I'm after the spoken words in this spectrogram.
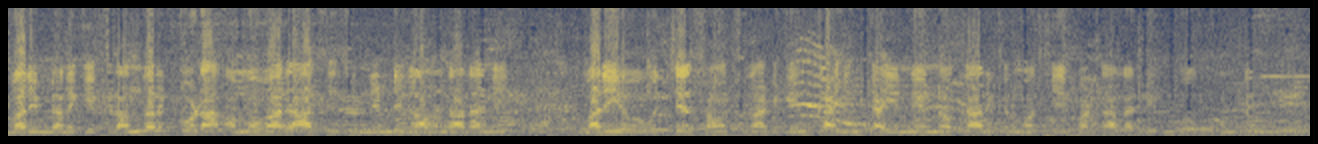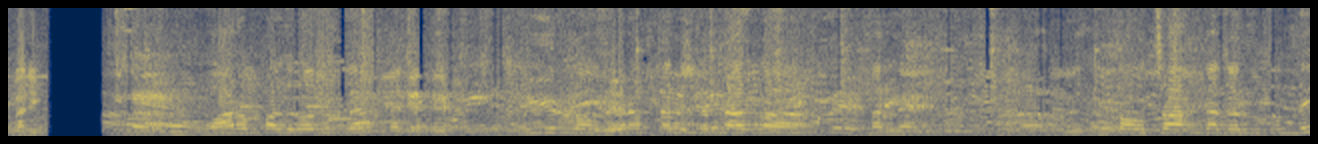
మరి మనకి ఇక్కడ అందరికి కూడా అమ్మవారి ఆశీస్సులు నిండుగా ఉండాలని మరియు వచ్చే సంవత్సరానికి ఇంకా ఇంకా ఎన్నెన్నో కార్యక్రమాలు చేపట్టాలని కోరుకుంటూ వారం పది రోజులుగా ఉయ్యూరులో వీరం తల్లి తిరునాళ్ళ మరి ఎంతో ఉత్సాహంగా జరుగుతుంది.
